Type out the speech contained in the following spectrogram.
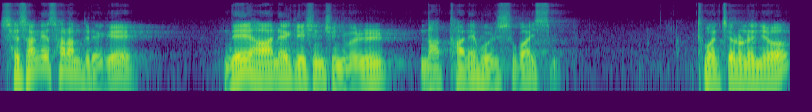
세상의 사람들에게 내 안에 계신 주님을 나타내 볼 수가 있습니다. 두 번째로는요,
